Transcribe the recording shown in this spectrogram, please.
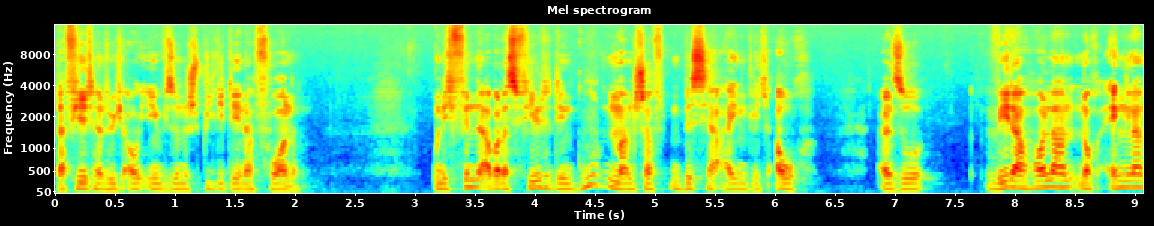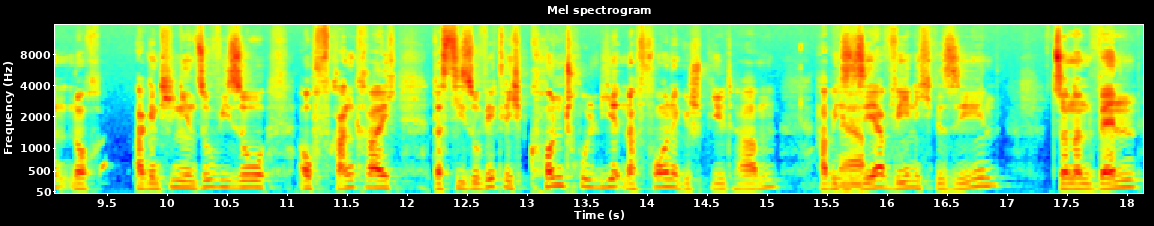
da fehlt natürlich auch irgendwie so eine Spielidee nach vorne. Und ich finde aber, das fehlte den guten Mannschaften bisher eigentlich auch. Also weder Holland noch England noch Argentinien sowieso, auch Frankreich, dass die so wirklich kontrolliert nach vorne gespielt haben, habe ich ja. sehr wenig gesehen, sondern wenn,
